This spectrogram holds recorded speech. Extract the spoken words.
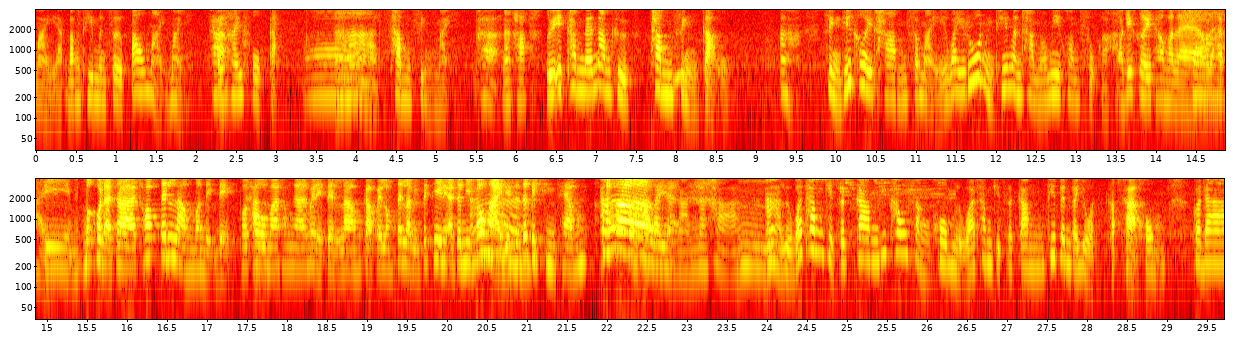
หม่ๆอะบางทีมันเจอเป้าหมายใหม่ค่ะไปให้โฟกัสอ๋ออ่าทำสิ่งใหม่ค่ะนะคะ หรืออีกคำแนะนำคือทำสิ่งเก่าอ่า สิ่งที่เคยทำสมัยวัยรุ่นที่มันทำแล้วมีความสุขอะค่ะ อ๋อที่เคยทำมาแล้ใช่ วแล้วแฮปปี้บางคนอาจจะชอบเต้นรำตอนเด็กๆ พอค่ะโตมาทำงานไม่ได้เต้นรำกลับไปลองเต้นรำอีกสักทีนึงอาจจะมีเป้าหมายอ่าเดี๋ยวฉันจะไปชิงแชมป์ อ่าอะไรอย่างนั้นนะคะอืมอ่าหรือว่าทำกิจกรรมที่เข้าสังคม หรือว่าทำกิจกรรมที่เป็นประโยชน์กับสังคม ก็ได้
